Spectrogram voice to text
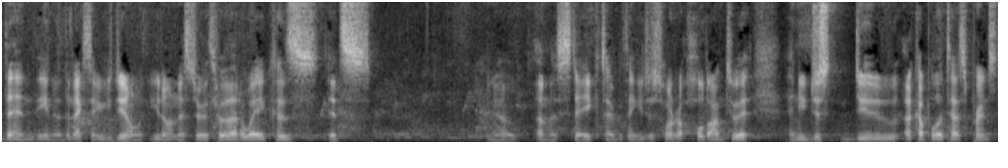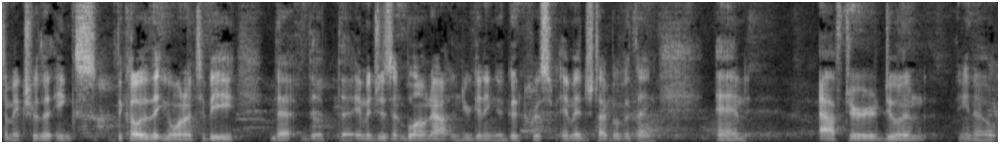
Then you know the next thing you don't you don't necessarily throw that away because it's you know a mistake type of thing. You just hold hold on to it and you just do a couple of test prints to make sure the ink's the color that you want it to be, that the, the image isn't blown out and you're getting a good crisp image type of a thing. And after doing you know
